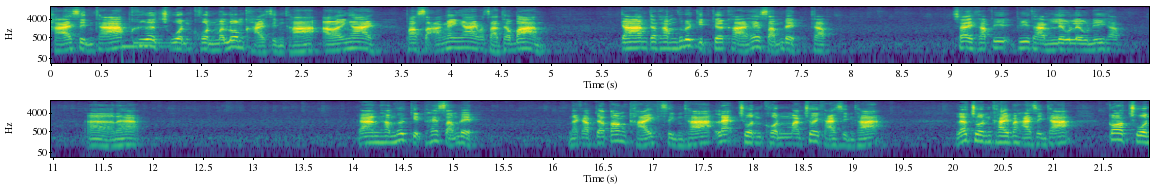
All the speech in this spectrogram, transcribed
ขายสินค้าเพื่อชวนคนมาร่วมขายสินค้า เอาง่ายๆภาษาง่าย ๆ ภาษาชาวบ้าน การจะทำธุรกิจเครือข่ายให้สำเร็จครับ ใช่ครับพี่พี่ทันเร็วๆนี้ครับ อ่านะฮะการทำธุรกิจให้สำเร็จนะครับ จะต้องขายสินค้า และชวนคนมาช่วยขายสินค้า แล้วชวนใครมาขายสินค้า ก็ชวน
